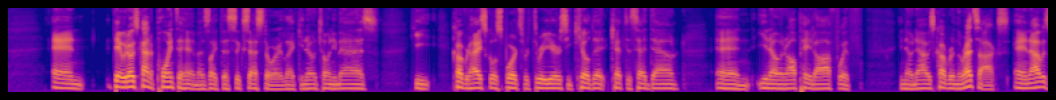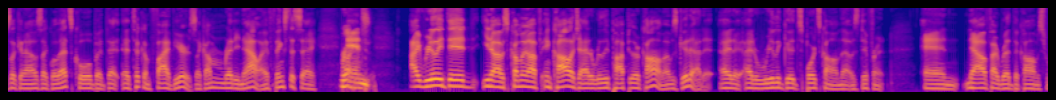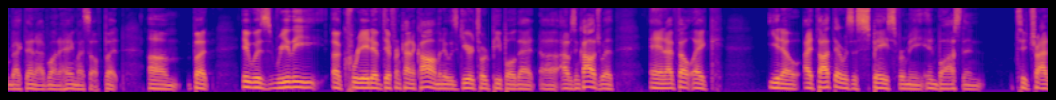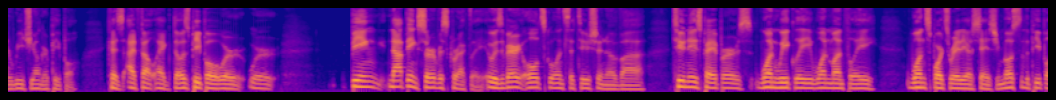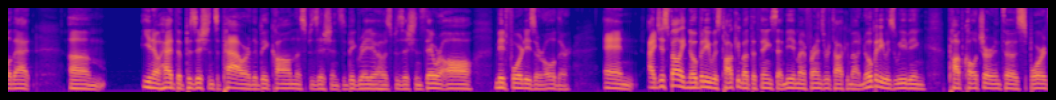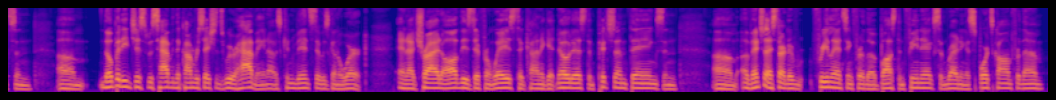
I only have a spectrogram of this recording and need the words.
And they would always kind of point to him as like the success story, like, you know, Tony Maz, he covered high school sports for three years. He killed it, kept his head down, and you know, it all paid off with, you know, now he's covering the Red Sox. And I was looking, I was like, well, that's cool, but that it took him five years. Like I'm ready now. I have things to say. Right. And I really did, you know, I was coming off in college. I had a really popular column. I was good at it. I had a, I had a really good sports column that was different. And now, if I read the columns from back then, I'd want to hang myself. But, um, but it was really a creative, different kind of column, and it was geared toward people that uh, I was in college with, and I felt like, you know, I thought there was a space for me in Boston to try to reach younger people because I felt like those people were were being not being serviced correctly. It was a very old school institution of uh, two newspapers, one weekly, one monthly, one sports radio station. Most of the people that um, you know, had the positions of power, the big columnist positions, the big radio host positions, they were all mid 40s or older. And I just felt like nobody was talking about the things that me and my friends were talking about. Nobody was weaving pop culture into sports and um, nobody just was having the conversations we were having. And I was convinced it was going to work. And I tried all these different ways to kind of get noticed and pitch them things. And um, eventually I started freelancing for the Boston Phoenix and writing a sports column for them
